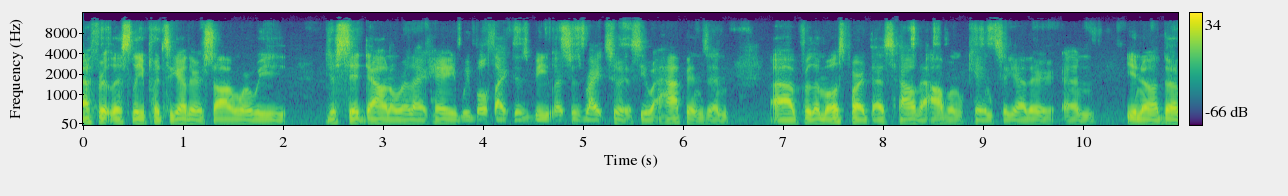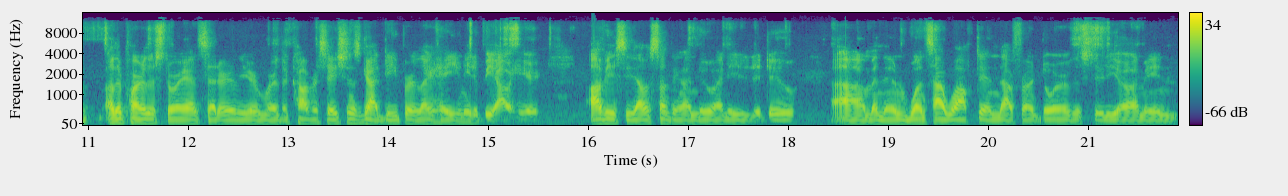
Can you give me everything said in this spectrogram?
effortlessly put together a song where we just sit down and we're like hey we both like this beat. Let's just write to it and see what happens. And uh, for the most part that's how the album came together. And you know the other part of the story i said earlier where the conversations got deeper like hey you need to be out here. Obviously that was something i knew i needed to do. Um, and then once i walked in that front door of the studio i mean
